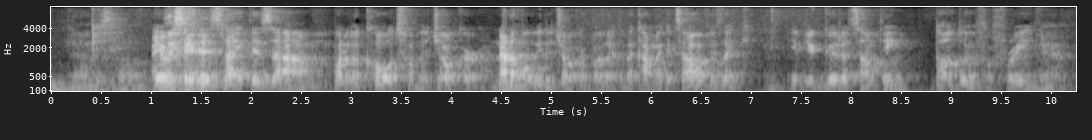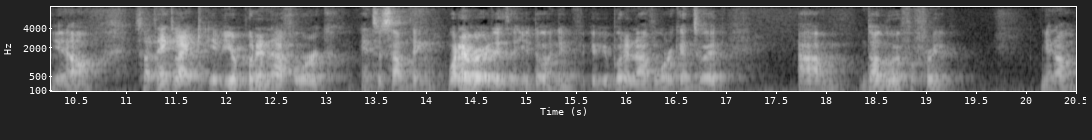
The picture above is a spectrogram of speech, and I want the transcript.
no, there's no. I always say there's like there's um, one of the quotes from the Joker, not the movie The Joker, but like the comic itself is like, if you're good at something, don't do it for free. Yeah. You know, so I think like if you're putting enough work into something, whatever it is that you're doing, if if you put enough work into it, um, don't do it for free. You know,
